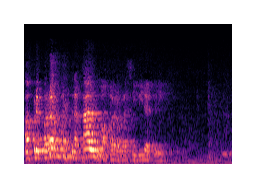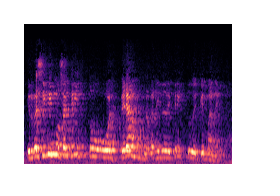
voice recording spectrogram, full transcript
a preparar nuestra alma para recibir a Cristo. Y recibimos a Cristo o esperamos la venida de Cristo de qué manera.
